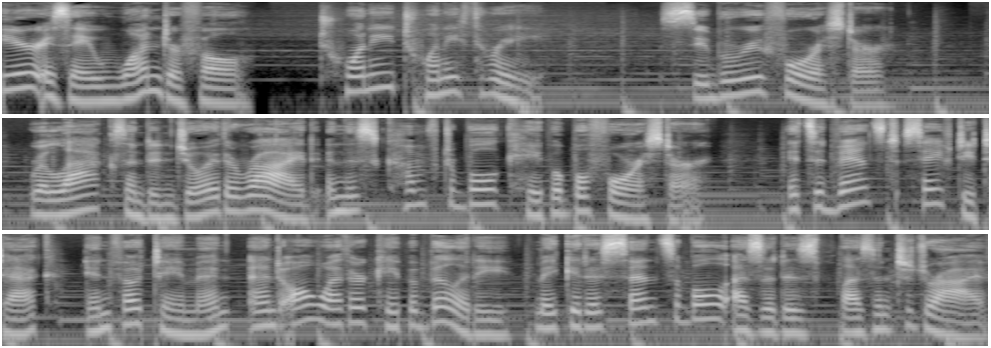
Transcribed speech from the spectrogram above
Here is a wonderful 2023 Subaru Forester. Relax and enjoy the ride in this comfortable, capable Forester. Its advanced safety tech, infotainment, and all-weather capability make it as sensible as it is pleasant to drive.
